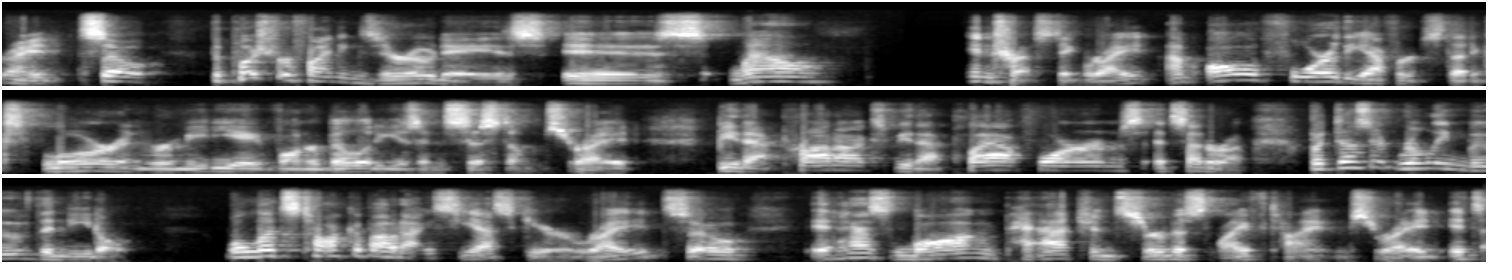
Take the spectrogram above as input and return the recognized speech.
right? So the push for finding zero days is well, interesting, right? I'm all for the efforts that explore and remediate vulnerabilities in systems, right? Be that products, be that platforms, etc. But does it really move the needle? Well, let's talk about ICS gear, right? So it has long patch and service lifetimes, right? It's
